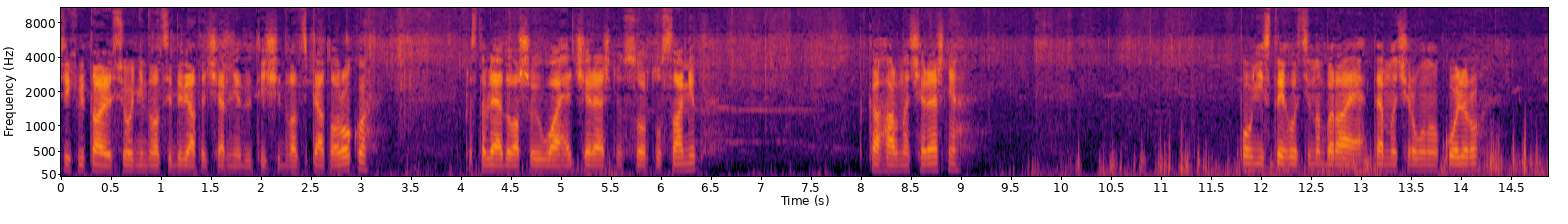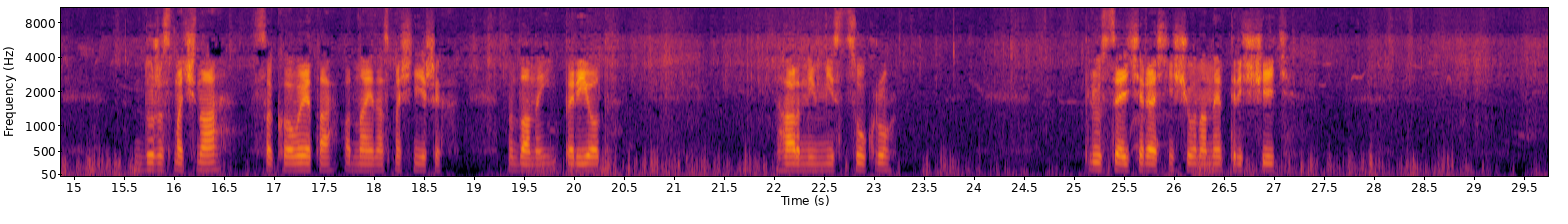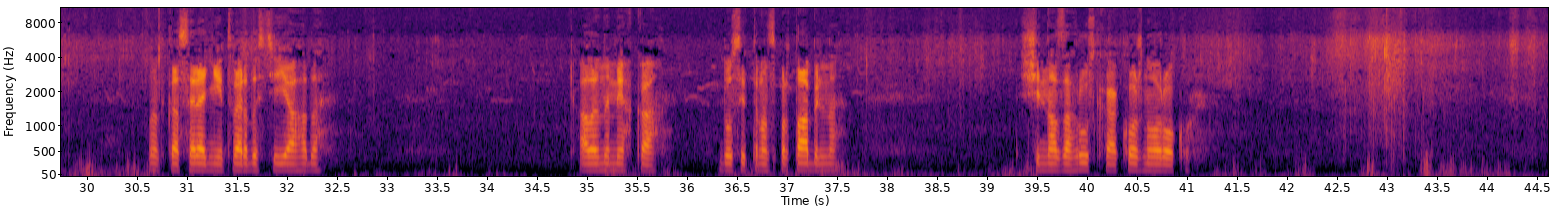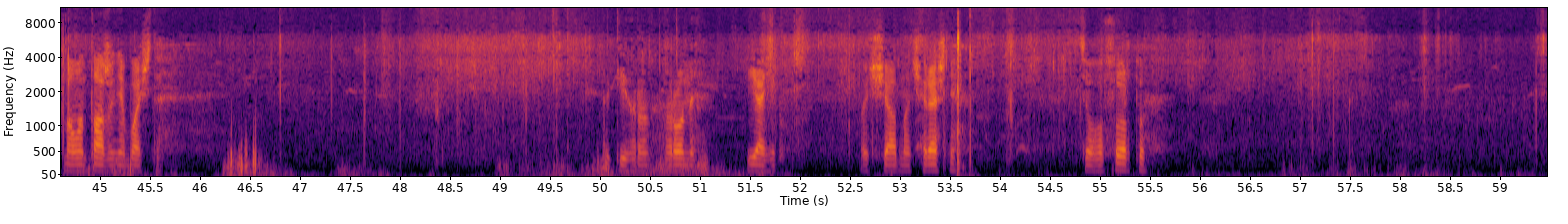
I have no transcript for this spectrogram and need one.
Всіх вітаю сьогодні 29 червня 2025 року. Представляю до вашої уваги черешню сорту Саміт. Така гарна черешня. Повній стиглості набирає темно-червоного кольору. Дуже смачна, соковита, одна із найсмачніших на даний період. Гарний вміст цукру. Плюс цієї черешні, що вона не тріщить. Вона така середньої твердості ягода. Але не м'яка. Досить транспортабельна. Щільна загрузка кожного року. Навантаження, бачите. Такі гро- грони ягід. Ось ще одна черешня цього сорту.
